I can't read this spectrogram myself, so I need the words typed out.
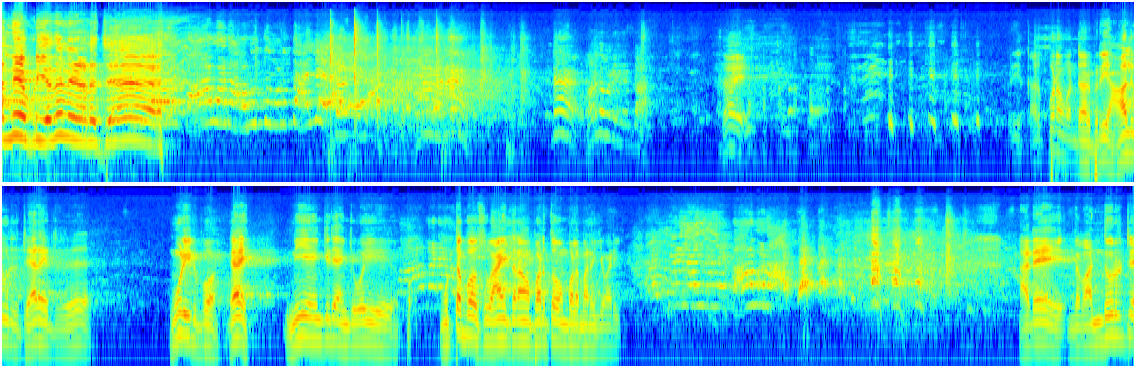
அண்ணே இப்படி எது நினைச்ச? பாவாடை அவுந்து விழுந்து ஐயோ பெரிய கற்பனை பண்றாரு பெரிய ஹாலிவுட் டேரக்டர். மூடிட்டு போ. ஏய் நீ எங்கிட்ட அங்கே போய் முட்டை போஸ் வாங்கி தராம படுத்தவன் போல மறைக்க வாடி அடே இந்த வண்டூர்ட்டு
